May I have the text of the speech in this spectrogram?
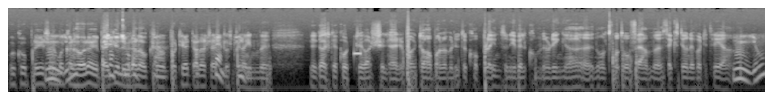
Och kopplade in så man Nio, kan höra i bägge 38 lurarna också på ett helt annat sätt och 50. spela in med, med ganska kort varsel här. På av bara några minuter koppla in så ni är välkomna att ringa 0225 60 143. 9,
